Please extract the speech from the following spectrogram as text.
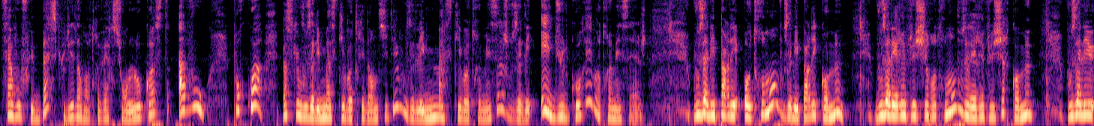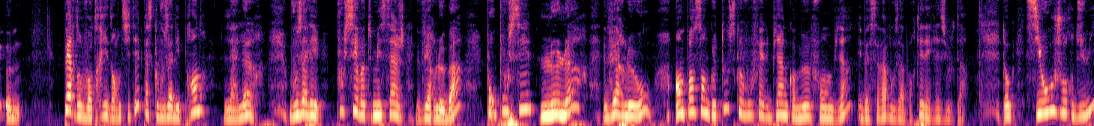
ça vous fait basculer dans votre version low cost à vous. Pourquoi? Parce que vous allez masquer votre identité, vous allez masquer votre message, vous allez édulcorer votre message. Vous allez parler autrement, vous allez parler comme eux. Vous allez réfléchir autrement, vous allez réfléchir comme eux. Vous allez euh, perdre votre identité parce que vous allez prendre la leur. Vous allez pousser votre message vers le bas pour pousser le leur vers le haut en pensant que tout ce que vous faites bien comme eux font bien, et eh bien ça va vous apporter des résultats. Donc si aujourd'hui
